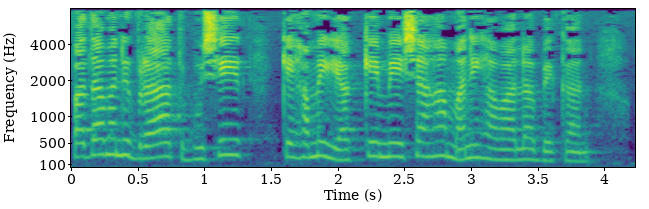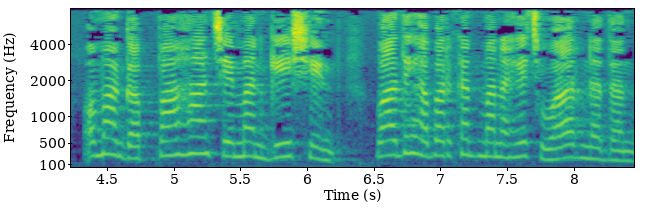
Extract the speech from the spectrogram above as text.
پدا منی برات گشید کہ ہمیں یک کے میشا ہاں منی حوالہ بکن۔ اما گپا ہاں چے من گیشند وادی حبر کند من ہچ وار ندند۔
